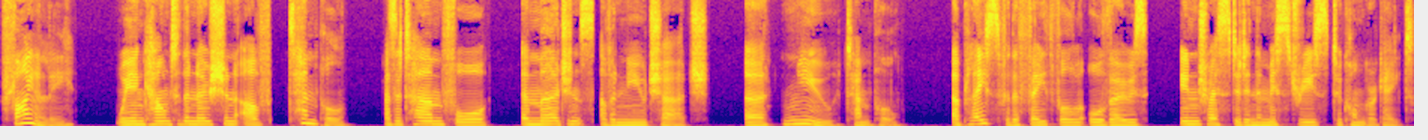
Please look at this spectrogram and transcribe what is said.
Finally, we encounter the notion of temple as a term for emergence of a new church a new temple, a place for the faithful or those interested in the mysteries to congregate.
